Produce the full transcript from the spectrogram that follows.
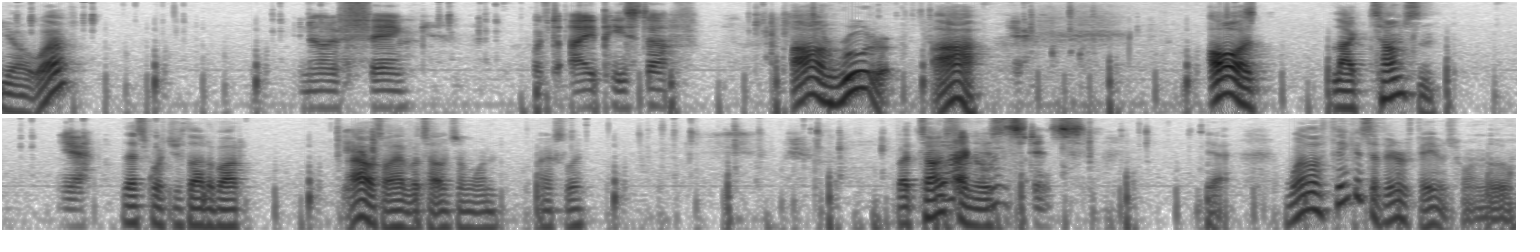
Yo, what? You know the thing with the IP stuff? Ah, router. Ah. Yeah. Oh, like Thomson. Yeah. That's what you thought about. I also have a Thomson one, actually. But Thomson What a tungsten is Yeah. well, I think it's a very famous one though.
